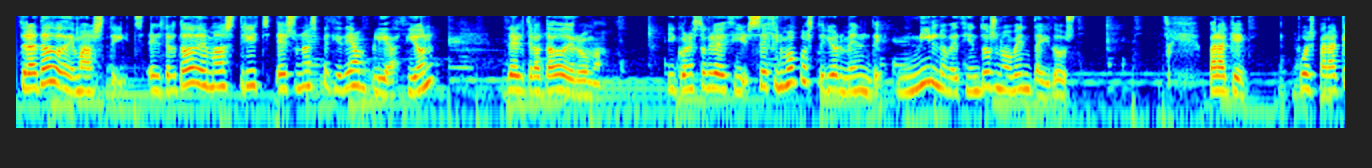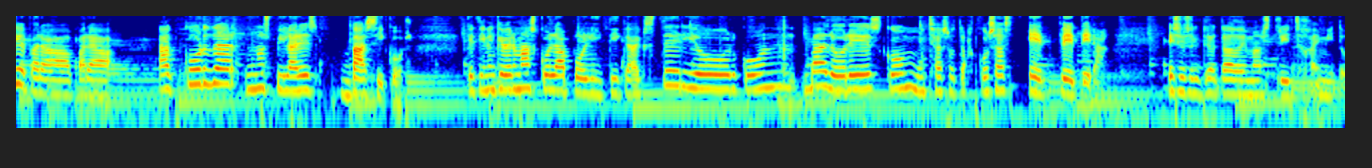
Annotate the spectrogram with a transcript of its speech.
Tratado de Maastricht. El Tratado de Maastricht es una especie de ampliación del Tratado de Roma. Y con esto quiero decir, se firmó posteriormente, 1992. ¿Para qué? Pues para qué? Para, para acordar unos pilares básicos que tienen que ver más con la política exterior, con valores, con muchas otras cosas, etc. Eso es el Tratado de Maastricht, Jaimito.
